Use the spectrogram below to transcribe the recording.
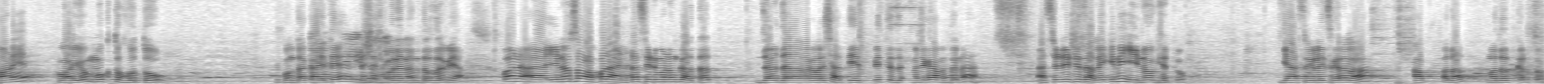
आणि वायू मुक्त होतो. हे कोणता काय ते? डिशेसमध्ये नंतर जाऊया. पण अ, इनोचा वापर अँटासिड म्हणून करतात. जळजळायला लागलं छातीत पित्त म्हणजे काय म्हणतो ना? ऍसिडिटी झाली की नाही इनो घेतो. गॅस रिलीज करायला हा पदार्थ मदत करतो.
